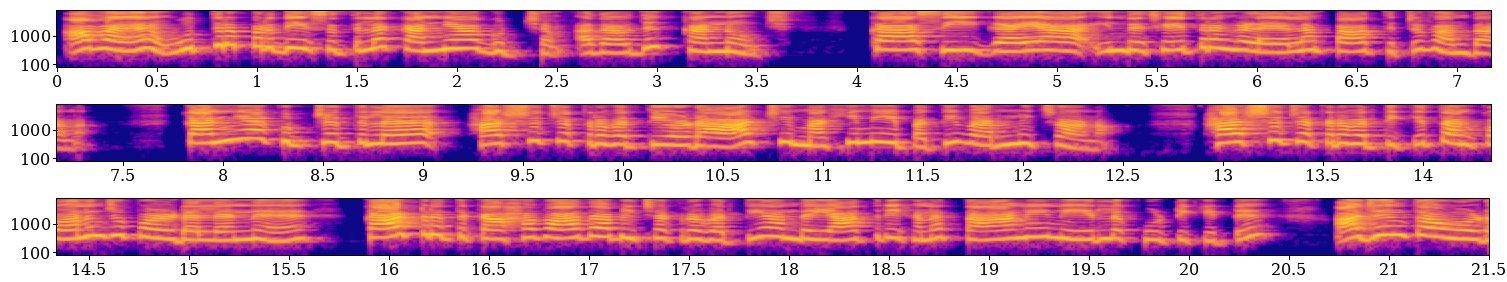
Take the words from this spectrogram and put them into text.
அவன் உத்தரப்பிரதேசத்துல கன்னியாகுச்சம் அதாவது கன்னோஜ் காசி கயா இந்த சேத்திரங்களை எல்லாம் பார்த்துட்டு வந்தானா கன்னியாகுப்சத்துல ஹர்ஷ சக்கரவர்த்தியோட ஆட்சி மகிமையை பத்தி வர்ணிச்சானா ஹர்ஷ சக்கரவர்த்திக்கு தான் குறைஞ்சு போயிடலன்னு காட்டுறதுக்காக வாதாபி சக்கரவர்த்தி அந்த யாத்ரீகனை தானே நேர்ல கூட்டிக்கிட்டு அஜந்தாவோட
